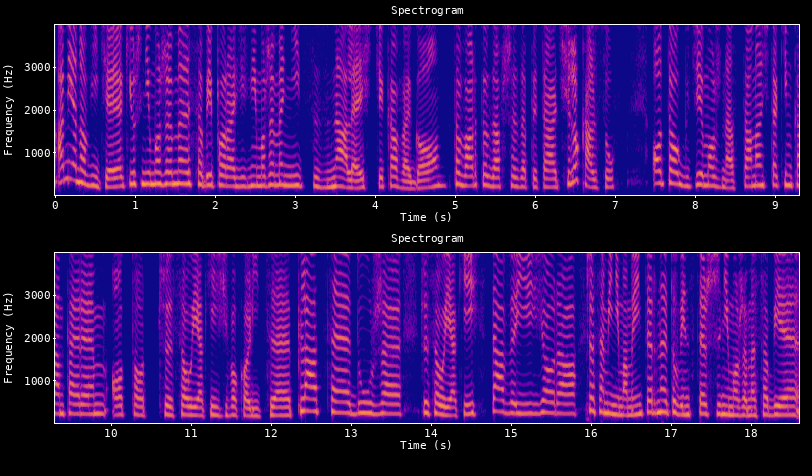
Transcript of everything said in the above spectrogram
A mianowicie, jak już nie możemy sobie poradzić, nie możemy nic znaleźć ciekawego, to warto zawsze zapytać lokalsów o to, gdzie można stanąć takim kamperem, o to, czy są jakieś w okolicy place duże, czy są jakieś stawy, jeziora. Czasami nie mamy internetu, więc też nie możemy sobie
